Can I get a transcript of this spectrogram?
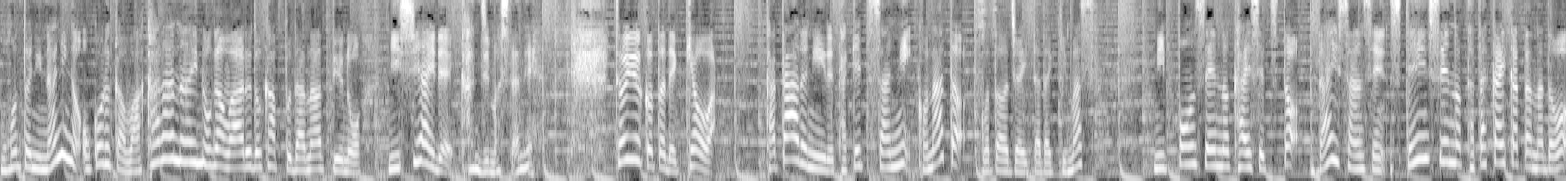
もう本当に何が起こるかわからないのがワールドカップだなっていうのを2試合で感じましたね。ということで今日はカタールにいる竹内さんにこの後ご登場いただきます。日本戦の解説と第3戦スペイン戦の戦い方などを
